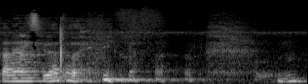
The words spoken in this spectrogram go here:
tan en ansiedad todavía?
